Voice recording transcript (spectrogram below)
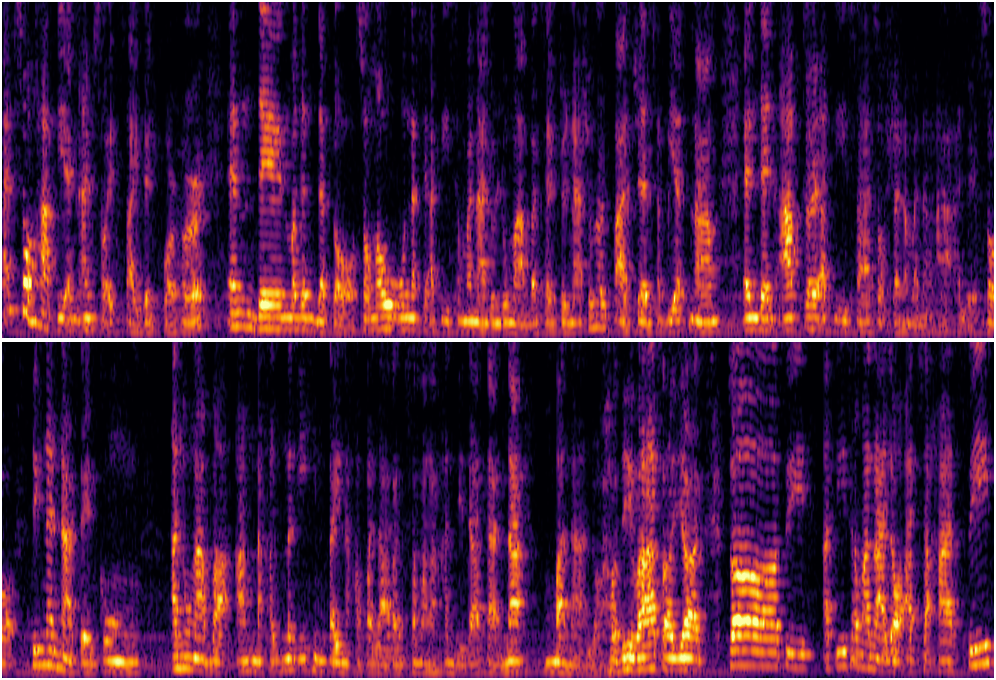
I'm so happy and I'm so excited for her. And then, maganda to. So, mauuna si Atisa Manalo lumaban sa international pageant sa Vietnam. And then, after Atisa, so siya naman ang aalis. So, tignan natin kung ano nga ba ang naka, naghihintay na kapalaran sa mga kandidata na manalo. Di ba? So, yon So, si Atisa Manalo at saka si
